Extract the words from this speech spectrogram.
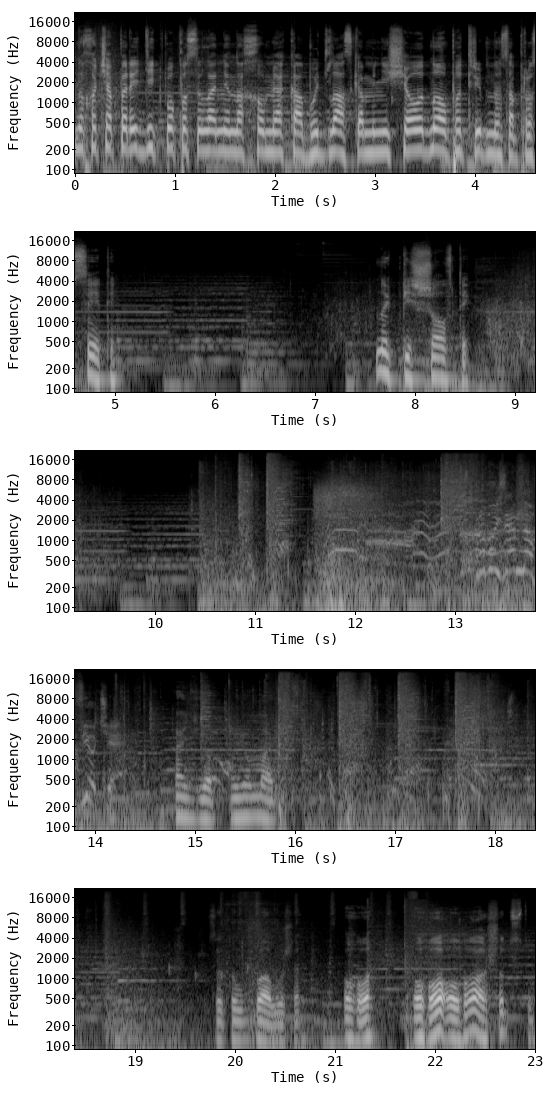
Ну хоча перейдіть по посиланню на хомяка, будь ласка, мені ще одного потрібно запросити. Ну й пішов ти. Spróbuj ze mną, fiucie! Та йоп, твою мать. Задовбав уже. Ого. Ого, ого, а що це тут?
